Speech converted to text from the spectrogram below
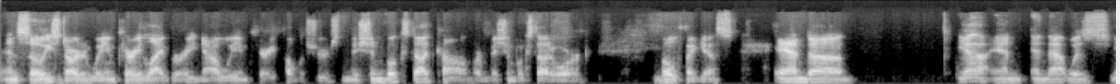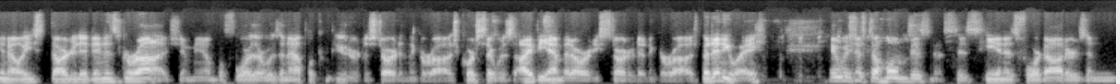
And so he started William Carey Library, now William Carey Publishers, missionbooks.com or missionbooks.org, both, I guess. And uh, yeah and and that was you know he started it in his garage. I mean, before there was an apple computer to start in the garage. Of course there was ibm had already started in a garage. But anyway it was just a home business. His he and his four daughters and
